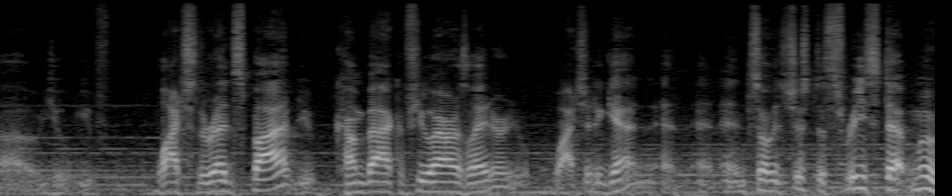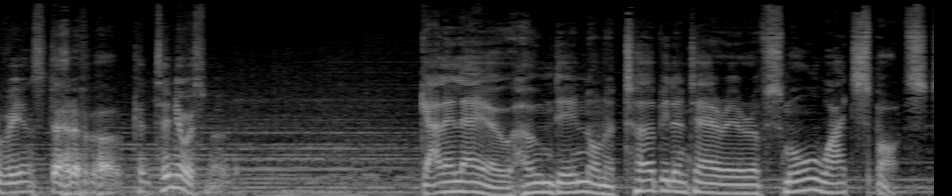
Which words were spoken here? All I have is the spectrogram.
Uh, you, you watch the red spot, you come back a few hours later, you watch it again, and, and, and so it's just a three-step movie instead of a continuous movie. Galileo homed in on a turbulent area of small white spots,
